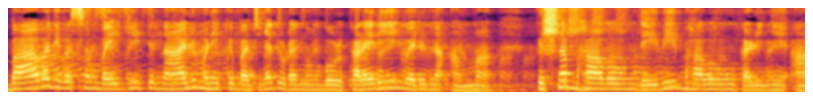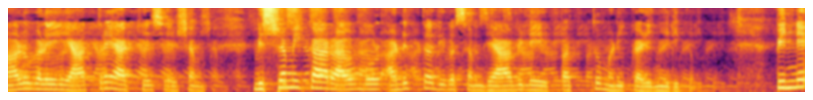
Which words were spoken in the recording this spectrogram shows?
ഭാവദിവസം വൈകിട്ട് നാലു മണിക്ക് ഭജന തുടങ്ങുമ്പോൾ കളരിയിൽ വരുന്ന അമ്മ കൃഷ്ണഭാവവും ദേവീഭാവവും കഴിഞ്ഞ് ആളുകളെ യാത്രയാക്കിയ ശേഷം വിശ്രമിക്കാറാവുമ്പോൾ അടുത്ത ദിവസം രാവിലെ പത്തു മണി കഴിഞ്ഞിരിക്കും. പിന്നെ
